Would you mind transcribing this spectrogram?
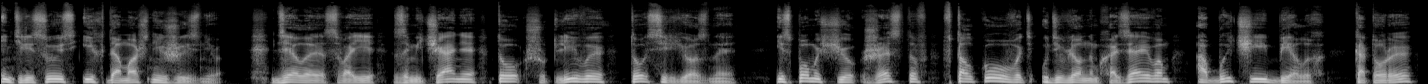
интересуясь их домашней жизнью, делая свои замечания то шутливые, то серьезные, и с помощью жестов втолковывать удивленным хозяевам обычаи белых, которые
